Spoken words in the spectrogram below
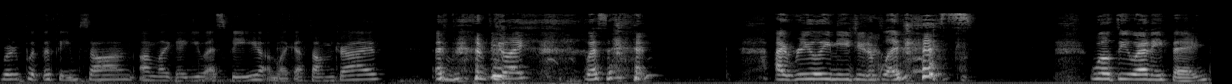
we're gonna put the theme song on like a USB on like a thumb drive and be like, listen. I really need you to play this. We'll do anything.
